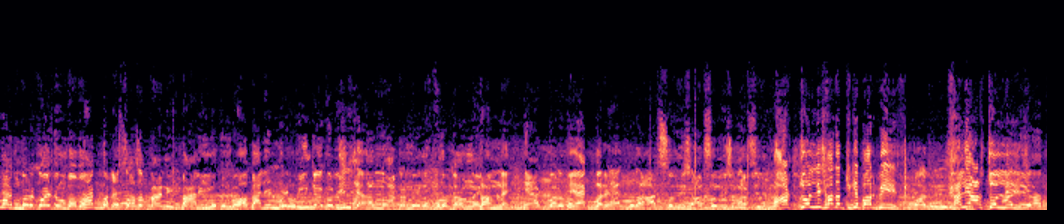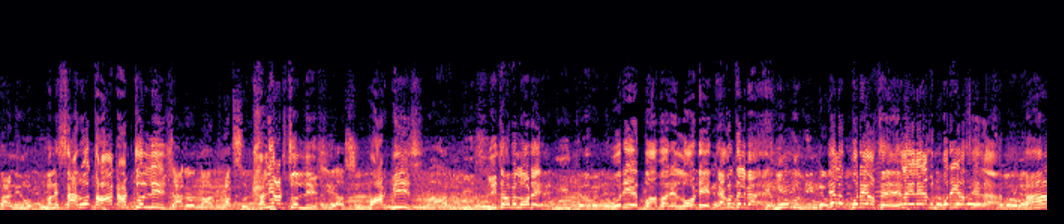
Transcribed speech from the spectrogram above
আমার জন্য। একবারে কয় বাবা। একবারে। চাষা পানি। পানি। মতন হ্যাঁ পানির মতো তিনটা করে তিনটা। সাতান্ন আটান্ন এগুলো কোনো দাম নাই। দাম নাই। একবারে। একবারে। একবারে আটচল্লিশ আটচল্লিশ আটচল্লিশ হাজার টিকে পার পিস খালি আটচল্লিশ। মানে চারো আট আটচল্লিশ। খালি আটচল্লিশ। পার পিস নিতে হবে লড়ে। ওরে বাবারে লডে। এখন তাহলে পরে আছে। এলা। এখন পরে আছে এলা। হ্যাঁ?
